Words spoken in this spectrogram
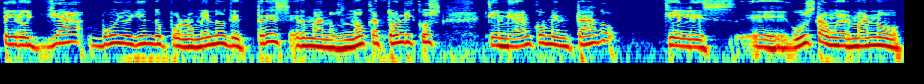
pero ya voy oyendo por lo menos de tres hermanos no católicos que me han comentado que les eh, gusta un hermano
